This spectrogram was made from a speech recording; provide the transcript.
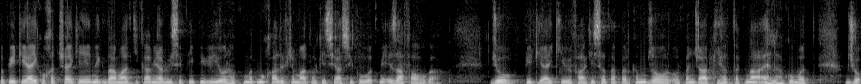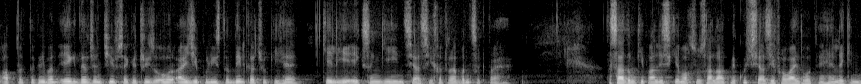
تو پی ٹی آئی کو خدشہ ہے کہ ان اقدامات کی کامیابی سے پی پی پی اور حکومت مخالف جماعتوں کی سیاسی قوت میں اضافہ ہوگا، جو پی ٹی آئی کی وفاقی سطح پر کمزور اور پنجاب کی حد تک نااہل حکومت، جو اب تک تقریباً ایک درجن چیف سیکرٹریز اور آئی جی پولیس تبدیل کر چکی ہے، کے لیے ایک سنگین سیاسی خطرہ بن سکتا ہے۔ تصادم کی پالیسی کے مخصوص حالات میں کچھ سیاسی فوائد ہوتے ہیں، لیکن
